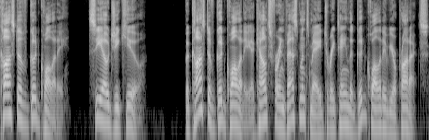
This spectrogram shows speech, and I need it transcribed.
Cost of good quality, COGQ. The cost of good quality accounts for investments made to retain the good quality of your products.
